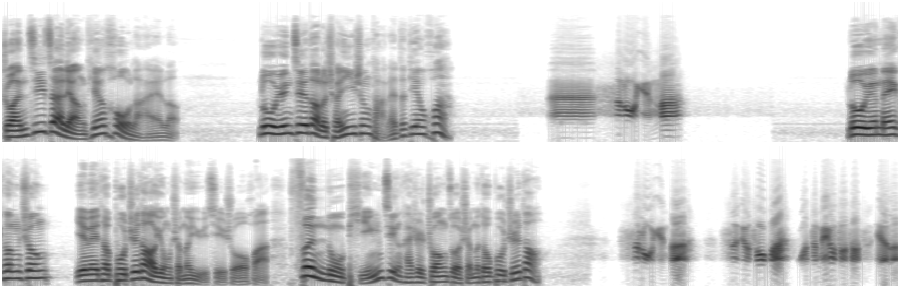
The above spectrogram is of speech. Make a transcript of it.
转机在两天后来了，陆云接到了陈医生打来的电话。呃，是陆云吗？陆云没吭声。因为他不知道用什么语气说话，愤怒、平静还是装作什么都不知道。是陆云吧？是就说话，我这没有多长时间了。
